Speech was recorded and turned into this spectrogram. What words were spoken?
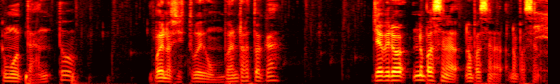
¿Cómo tanto? Bueno, si estuve un buen rato acá. Ya, pero no pasa nada, no pasa nada, no pasa nada.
